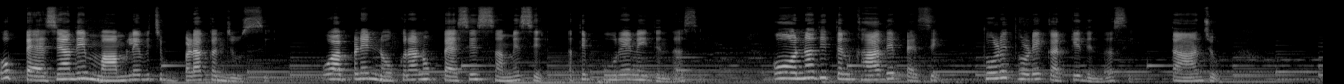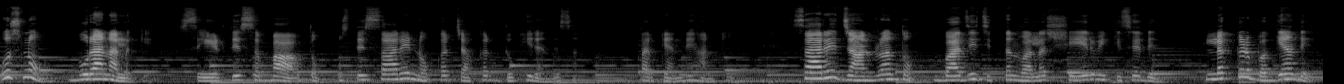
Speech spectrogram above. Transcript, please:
ਉਹ ਪੈਸਿਆਂ ਦੇ ਮਾਮਲੇ ਵਿੱਚ ਬੜਾ ਕੰਜੂਸ ਸੀ। ਉਹ ਆਪਣੇ ਨੌਕਰਾਂ ਨੂੰ ਪੈਸੇ ਸਮੇਂ ਸਿਰ ਅਤੇ ਪੂਰੇ ਨਹੀਂ ਦਿੰਦਾ ਸੀ। ਉਹ ਉਹਨਾਂ ਦੀ ਤਨਖਾਹ ਦੇ ਪੈਸੇ ਥੋੜੇ-ਥੋੜੇ ਕਰਕੇ ਦਿੰਦਾ ਸੀ, ਤਾਂ ਜੋ ਉਸ ਨੂੰ ਬੁਰਾ ਨਾ ਲੱਗੇ। ਸੇਠ ਦੇ ਸੁਭਾਅ ਤੋਂ ਉਸ ਦੇ ਸਾਰੇ ਨੌਕਰ ਚਾਕਰ ਦੁਖੀ ਰਹਿੰਦੇ ਸਨ। ਪਰ ਕਹਿੰਦੇ ਹਨ ਕਿ ਸਾਰੇ ਜਾਨਵਰਾਂ ਤੋਂ ਬਾਜੀ ਜਿੱਤਣ ਵਾਲਾ ਸ਼ੇਰ ਵੀ ਕਿਸੇ ਦਿਨ ਲੱਕੜ ਬੱਗਿਆਂ ਦੇ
